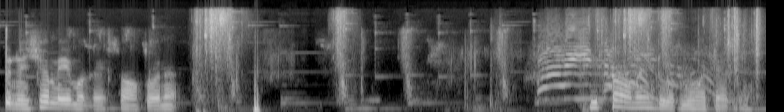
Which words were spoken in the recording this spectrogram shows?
อยู่ในเชื่อมเอหมดเลยสองตัวนะพี่เป้าแม่งดูดมัวจัดเลย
